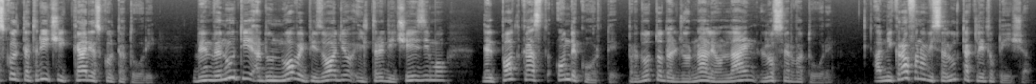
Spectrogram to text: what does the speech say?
Ascoltatrici, cari ascoltatori, benvenuti ad un nuovo episodio, il tredicesimo, del podcast Onde Corte, prodotto dal giornale online L'Osservatore. Al microfono vi saluta Cleto Pescia.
